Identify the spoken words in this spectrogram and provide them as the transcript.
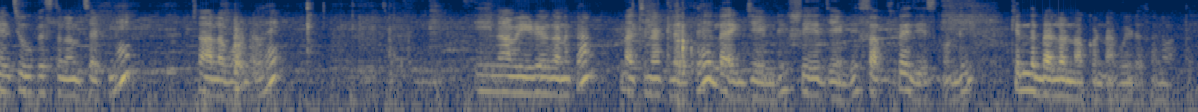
నేను చూపిస్తున్నాను చట్నీ. చాలా బాగుంటుంది. ఈ నా వీడియో కనుక నచ్చినట్లయితే లైక్ చేయండి షేర్ చేయండి సబ్స్క్రైబ్ చేసుకోండి. కింద బెల్ నొక్కండి నా వీడియోస్ అని వస్తాయి.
